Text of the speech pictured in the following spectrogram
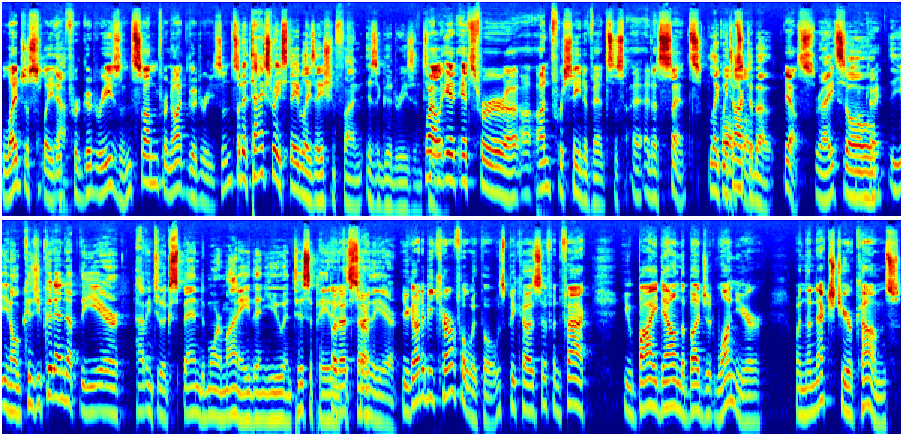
legislated Yeah. for good reasons. Some for not good reasons. But a tax rate stabilization fund is a good reason too. well, it, it's for uh, unforeseen events, in a sense. like we talked about. Yes. right? So Okay. you know, because you could end up the year having to expend more money than you anticipated at the start uh, of the year. You got to be careful with those because if in fact you buy down the budget one year, when the next year comes,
